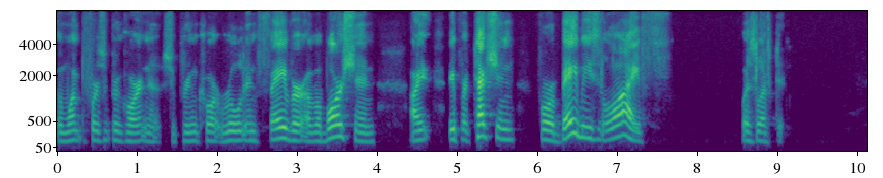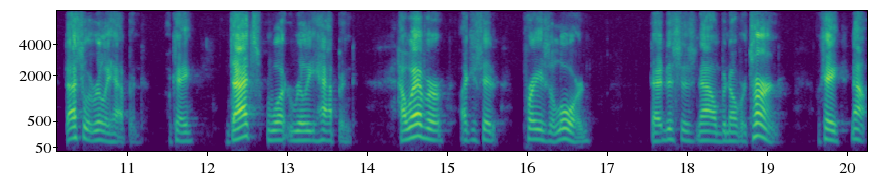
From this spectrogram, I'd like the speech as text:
it went before the Supreme Court and the Supreme Court ruled in favor of abortion, all right, the protection for a baby's life was lifted. That's what really happened. Okay. That's what really happened. However, like I said, praise the Lord that this has now been overturned. Okay. Now,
